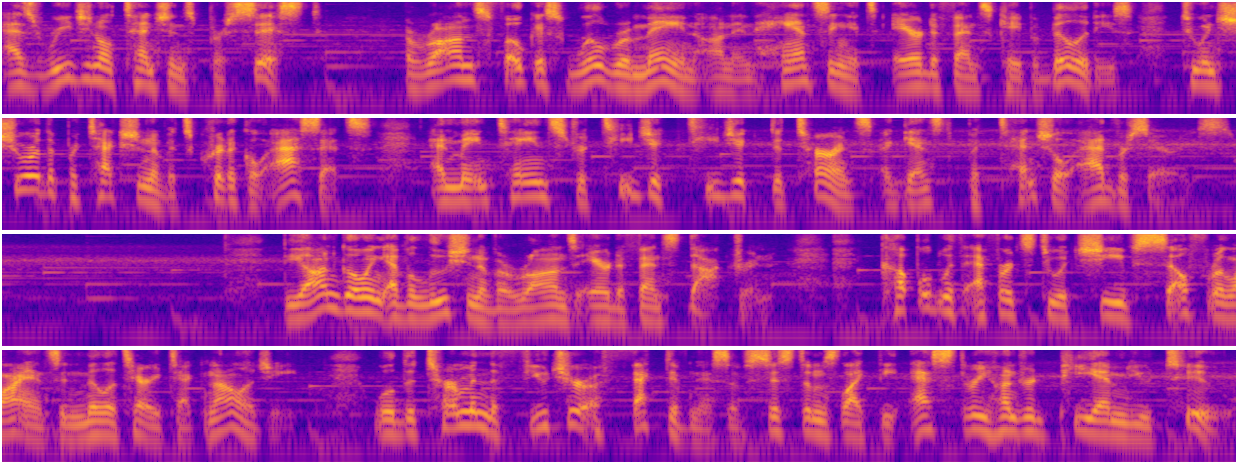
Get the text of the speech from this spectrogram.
As regional tensions persist, Iran's focus will remain on enhancing its air defense capabilities to ensure the protection of its critical assets and maintain strategic, strategic deterrence against potential adversaries. The ongoing evolution of Iran's air defense doctrine, coupled with efforts to achieve self-reliance in military technology, will determine the future effectiveness of systems like the S-300 PMU-2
